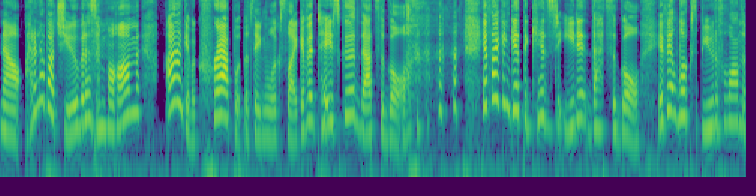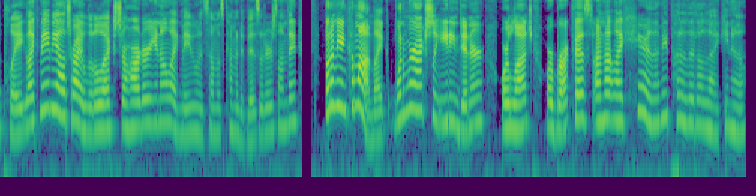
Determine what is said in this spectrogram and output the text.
Now, I don't know about you, but as a mom, I don't give a crap what the thing looks like. If it tastes good, that's the goal. if I can get the kids to eat it, that's the goal. If it looks beautiful on the plate, like maybe I'll try a little extra harder, you know, like maybe when someone's coming to visit or something. But I mean, come on, like when we're actually eating dinner or lunch or breakfast, I'm not like, here, let me put a little, like, you know,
